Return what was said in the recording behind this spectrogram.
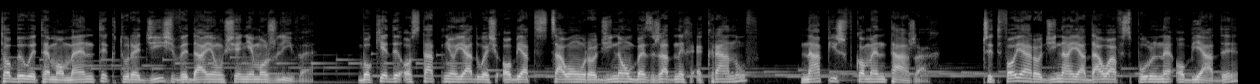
To były te momenty, które dziś wydają się niemożliwe. Bo kiedy ostatnio jadłeś obiad z całą rodziną bez żadnych ekranów? Napisz w komentarzach, czy twoja rodzina jadała wspólne obiady?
